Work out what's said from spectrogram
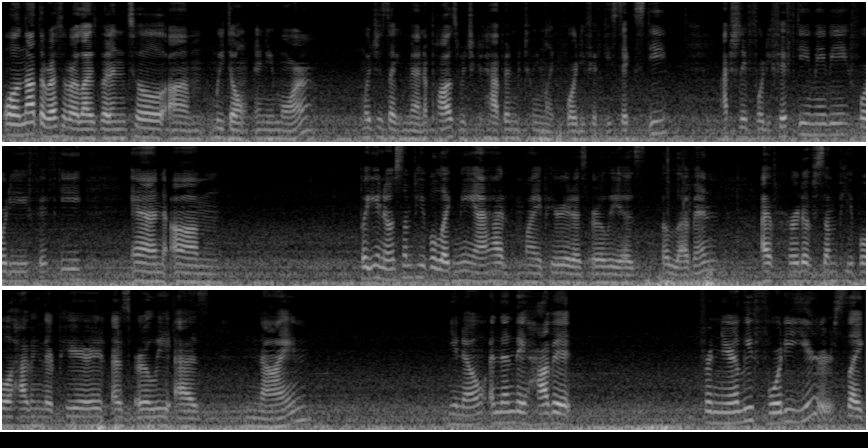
well not the rest of our lives but until um we don't anymore which is like menopause which could happen between like 40 50 60 actually 40 50 maybe. 40 50 and um but you know, some people like me, I had my period as early as 11. I've heard of some people having their period as early as 9. You know, and then they have it for nearly 40 years. Like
